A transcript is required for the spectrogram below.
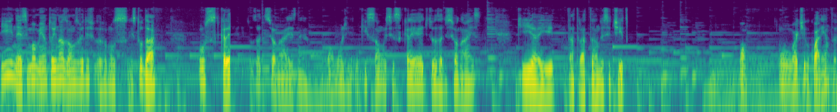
e nesse momento aí nós vamos, vamos estudar os créditos adicionais, né? como o que são esses créditos adicionais que aí está tratando esse título. Bom, o artigo 40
